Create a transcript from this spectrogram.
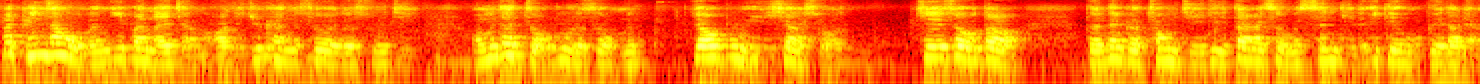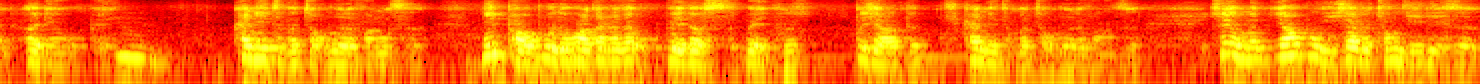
那平常我们一般来讲的话，你去看所有的书籍，我们在走路的时候，我们腰部以下所接受到的那个冲击力，大概是我们身体的一点五倍到两二点五倍。嗯，看你怎么走路的方式。你跑步的话，大概在五倍到十倍，不不晓得看你怎么走路的方式。所以，我们腰部以下的冲击力是。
